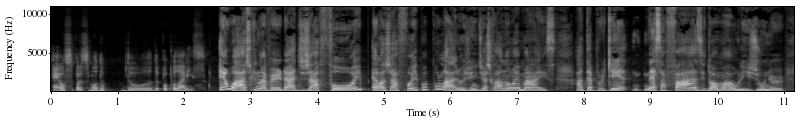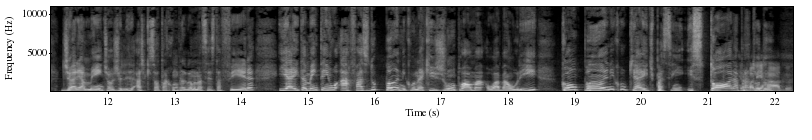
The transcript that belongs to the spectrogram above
É o supra-sumo do, do, do popularismo. Eu acho que, na verdade, já foi. Ela já foi popular. Hoje em dia, acho que ela não é mais. Até porque nessa fase do Amaury Júnior diariamente, hoje ele acho que só tá com um programa na sexta-feira. E aí também tem o, a fase do pânico, né? Que junto ao o Amaury com o pânico, que aí, tipo assim, estoura falei todo. errado.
